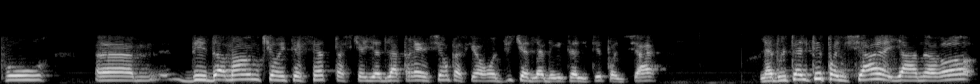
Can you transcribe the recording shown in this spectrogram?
pour euh, des demandes qui ont été faites parce qu'il y a de la pression, parce qu'on dit qu'il y a de la brutalité policière. La brutalité policière, il y en aura,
